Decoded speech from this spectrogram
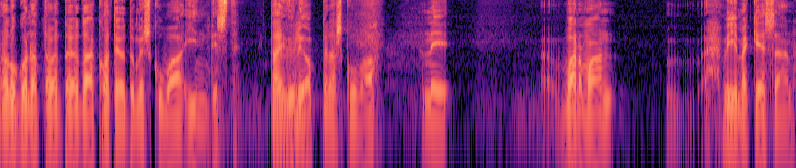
no lukuun ottamatta jotain kotiutumiskuvaa Intistä tai Mm. mm. ylioppilaskuvaa, niin varmaan viime kesän.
